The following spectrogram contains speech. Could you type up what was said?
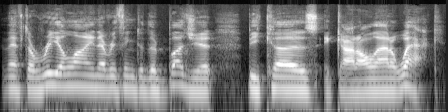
and they have to realign everything to their budget because it got all out of whack.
